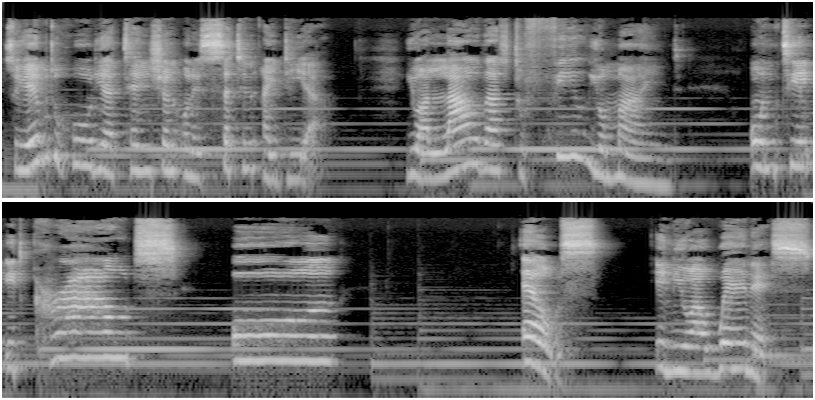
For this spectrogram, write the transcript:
So, you're able to hold your attention on a certain idea. You allow that to fill your mind until it crowds all else in your awareness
